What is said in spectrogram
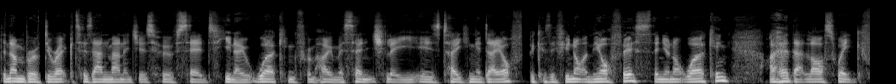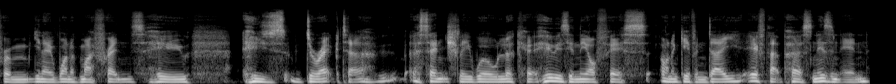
the number of directors and managers who have said you know working from home essentially is taking a day off because if you're not in the office then you're not working. I heard that last week from you know one of my friends who whose director essentially will look at who is in the office on a given day. If that person isn't in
